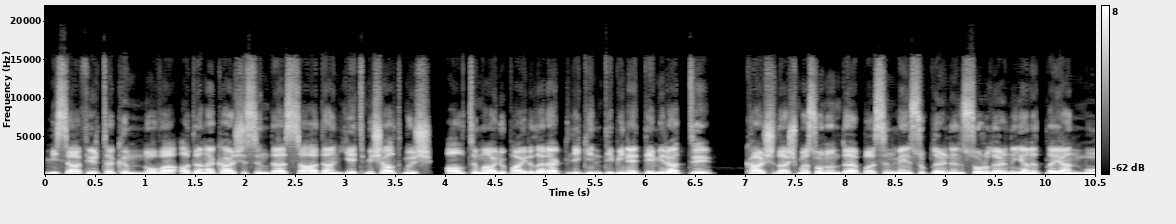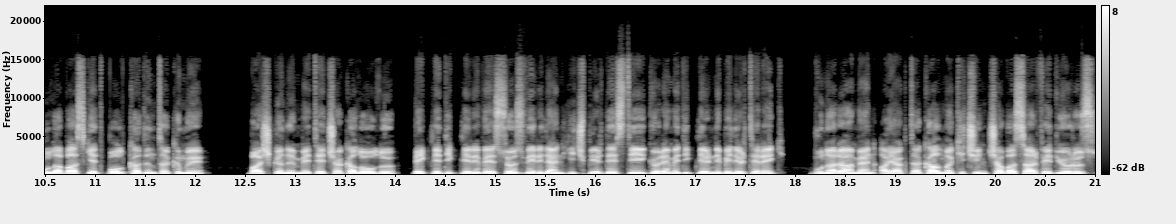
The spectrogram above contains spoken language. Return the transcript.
misafir takım Nova Adana karşısında sahadan 70-60, 6 mağlup ayrılarak ligin dibine demir attı. Karşılaşma sonunda basın mensuplarının sorularını yanıtlayan Muğla Basketbol kadın takımı, Başkanı Mete Çakaloğlu, bekledikleri ve söz verilen hiçbir desteği göremediklerini belirterek, buna rağmen ayakta kalmak için çaba sarf ediyoruz.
